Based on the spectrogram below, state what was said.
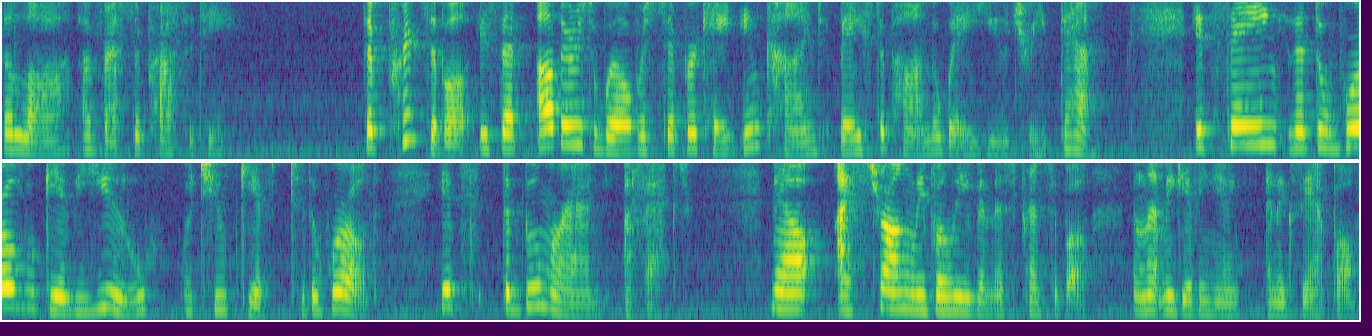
the law of reciprocity. The principle is that others will reciprocate in kind based upon the way you treat them. It's saying that the world will give you what you give to the world. It's the boomerang effect. Now, I strongly believe in this principle, and let me give you an example.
